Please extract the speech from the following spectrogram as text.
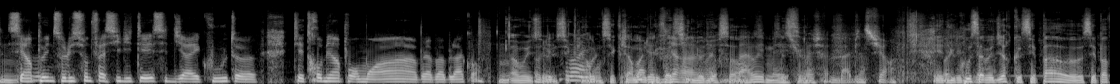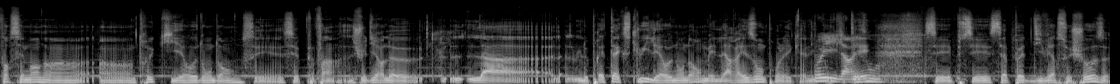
Mm. C'est un peu une solution de facilité, c'est de dire écoute, euh, t'es trop bien pour moi, blablabla quoi. Ah oui, c'est clairement, clairement plus facile de dire ça. Bah oui, mais sûr. Bah, bien sûr. Et du coup, ça veut dire que c'est pas euh, c'est pas forcément un, truc qui est redondant. C'est enfin, je veux dire le la le prétexte lui il est redondant, mais la raison pour laquelle il oui, quitter, c'est ça peut être diverses choses.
